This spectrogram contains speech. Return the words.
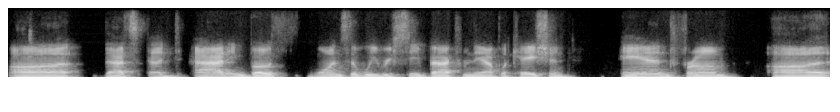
uh, that's adding both ones that we receive back from the application and from uh,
